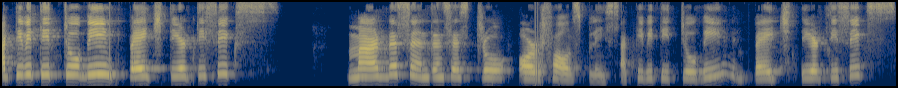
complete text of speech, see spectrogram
Activity 2B, page 36. Mark the sentences true or false, please. Activity 2B, page 36.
